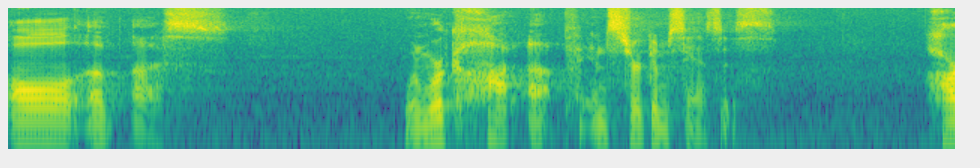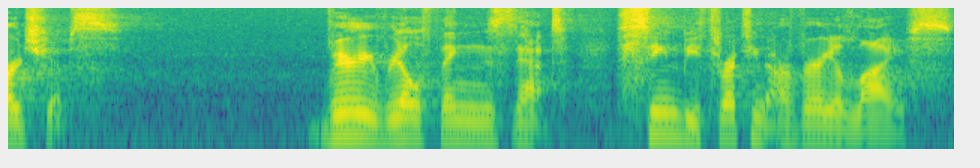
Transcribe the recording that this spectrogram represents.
all of us. When we're caught up in circumstances, hardships, very real things that seem to be threatening our very lives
